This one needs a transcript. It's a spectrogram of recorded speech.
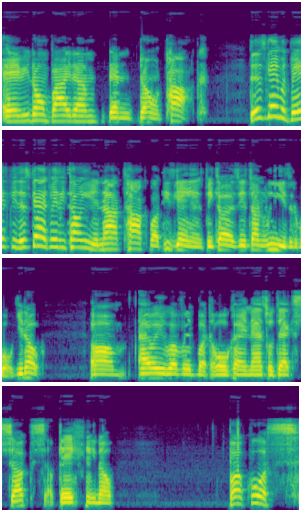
If you don't buy them, then don't talk. This game is basically, this guy is basically telling you to not talk about these games because it's unreasonable, you know. Um, I really love it, but the whole kind of National Dex sucks, okay, you know. But of course,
